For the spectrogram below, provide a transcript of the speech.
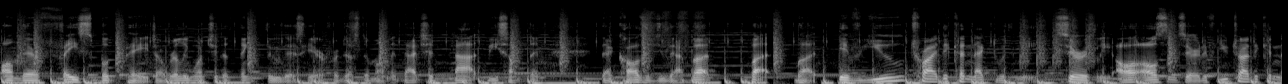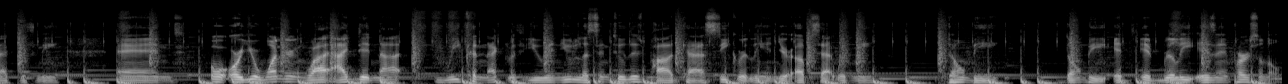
on their Facebook page. I really want you to think through this here for just a moment. That should not be something that causes you that. But but but if you tried to connect with me, seriously, all, all sincerity, if you tried to connect with me and or, or you're wondering why I did not reconnect with you and you listen to this podcast secretly and you're upset with me, don't be. Don't be. It it really isn't personal.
